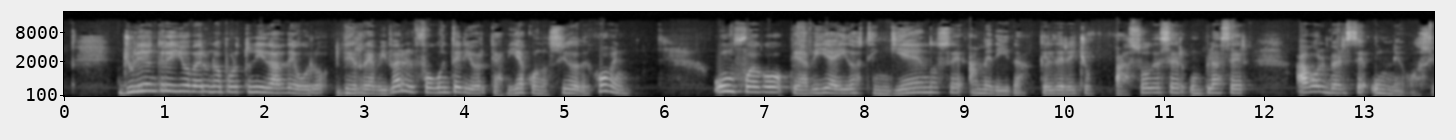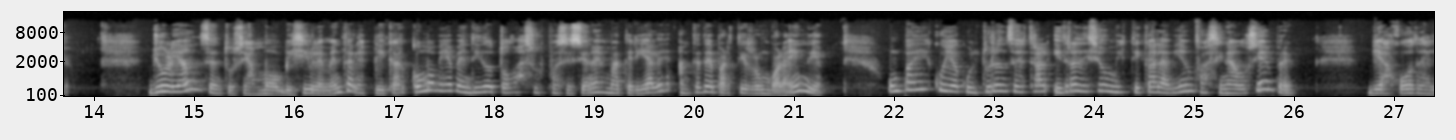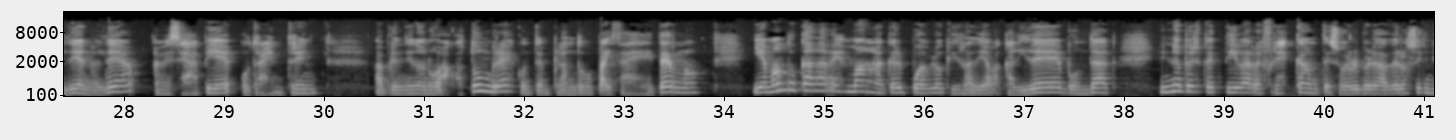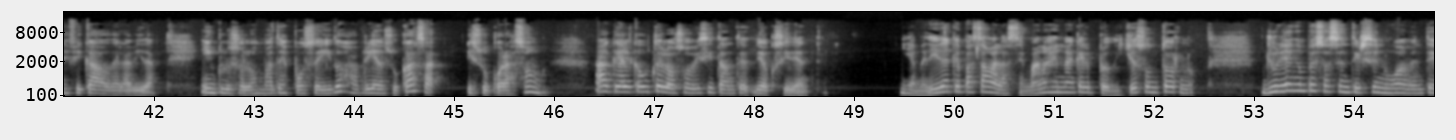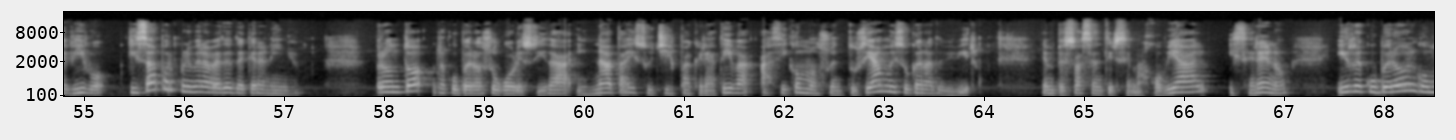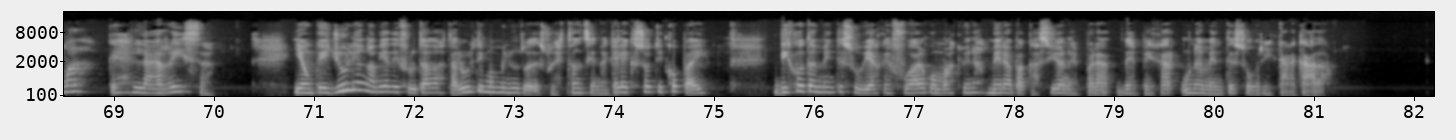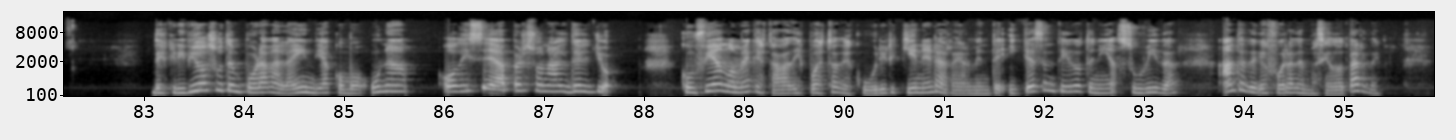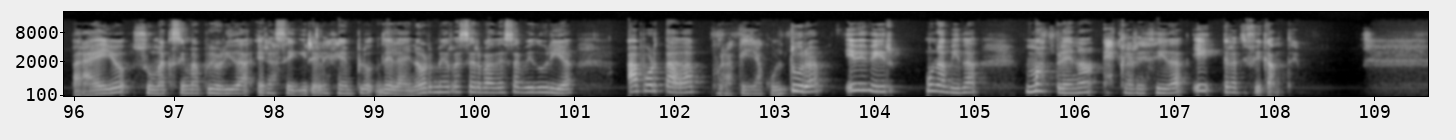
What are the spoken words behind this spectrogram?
Julian creyó ver una oportunidad de oro de reavivar el fuego interior que había conocido de joven. Un fuego que había ido extinguiéndose a medida que el derecho pasó de ser un placer a volverse un negocio. Julian se entusiasmó visiblemente al explicar cómo había vendido todas sus posesiones materiales antes de partir rumbo a la India, un país cuya cultura ancestral y tradición mística le habían fascinado siempre. Viajó de aldea en aldea, a veces a pie, otras en tren, aprendiendo nuevas costumbres, contemplando paisajes eternos y amando cada vez más aquel pueblo que irradiaba calidez, bondad y una perspectiva refrescante sobre el verdadero significado de la vida. Incluso los más desposeídos abrían su casa y su corazón a aquel cauteloso visitante de Occidente. Y a medida que pasaban las semanas en aquel prodigioso entorno, Julian empezó a sentirse nuevamente vivo, quizás por primera vez desde que era niño. Pronto recuperó su curiosidad innata y su chispa creativa, así como su entusiasmo y su ganas de vivir. Empezó a sentirse más jovial y sereno y recuperó algo más, que es la risa. Y aunque Julian había disfrutado hasta el último minuto de su estancia en aquel exótico país, dijo también que su viaje fue algo más que unas meras vacaciones para despejar una mente sobrecargada. Describió su temporada en la India como una odisea personal del yo, confiándome que estaba dispuesto a descubrir quién era realmente y qué sentido tenía su vida antes de que fuera demasiado tarde. Para ello, su máxima prioridad era seguir el ejemplo de la enorme reserva de sabiduría aportada por aquella cultura y vivir una vida más plena, esclarecida y gratificante.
